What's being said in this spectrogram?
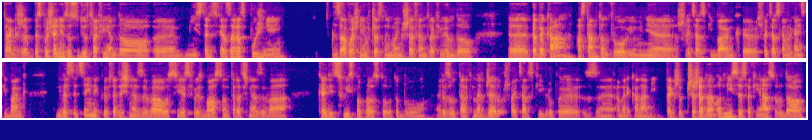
Także bezpośrednio ze studiów trafiłem do e, ministerstwa, zaraz później za właśnie ówczesnym moim szefem trafiłem do PBK, a stamtąd wyłowił mnie szwajcarski bank, e, szwajcarsko-amerykański bank inwestycyjny, który wtedy się nazywał CS First Boston, teraz się nazywa Credit Suisse po prostu, to był rezultat mergeru szwajcarskiej grupy z Amerykanami. Także przeszedłem od Ministerstwa Finansów do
